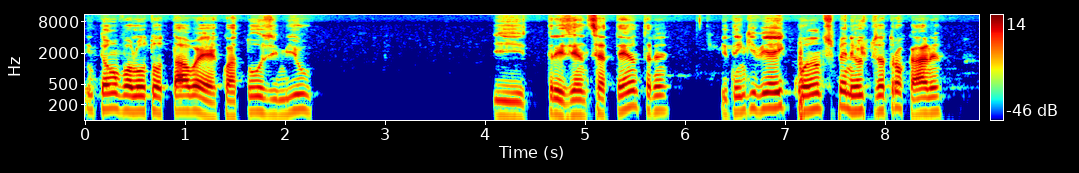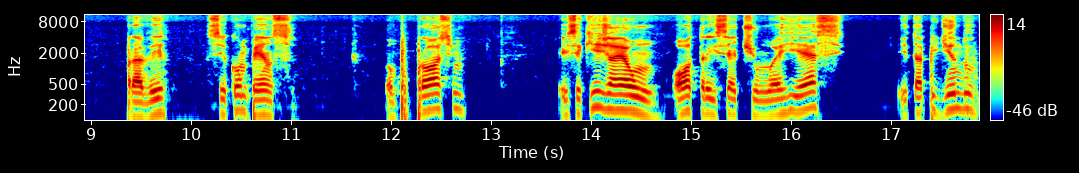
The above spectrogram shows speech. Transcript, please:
Então o valor total é 14.370, né? E tem que ver aí quantos pneus precisa trocar, né? Para ver se compensa. Vamos para o próximo. Esse aqui já é um O371RS e está pedindo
